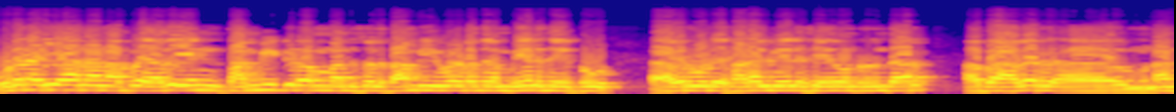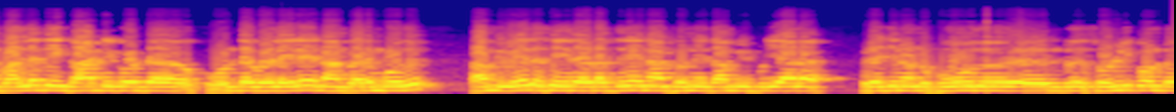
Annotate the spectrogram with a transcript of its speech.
உடனடியாக நான் அப்ப அதை என் தம்பிக்கிடம் வந்து சொல்ல தம்பி இடத்துல வேலை செய்து அவர்களுடைய கடல் வேலை செய்து கொண்டிருந்தார். அப்ப அவர் நான் வல்லத்தையும் காட்டி கொண்ட கொண்ட வேளையிலே நான் வரும்போது தம்பி வேலை செய்த இடத்திலே நான் சொன்னேன் தம்பி இப்படியான பிரச்சனை ஒன்று போகுது என்று சொல்லிக்கொண்டு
